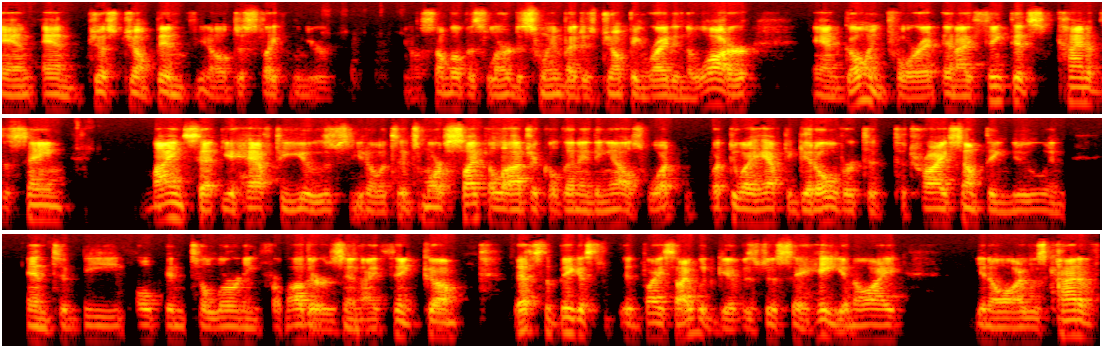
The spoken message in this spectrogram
and, and just jump in, you know, just like when you're, you know, some of us learn to swim by just jumping right in the water and going for it. And I think that's kind of the same mindset you have to use, you know, it's, it's more psychological than anything else. What, what do I have to get over to, to try something new and, and to be open to learning from others? And I think, um, that's the biggest advice I would give is just say, hey, you know, I, you know, I was kind of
